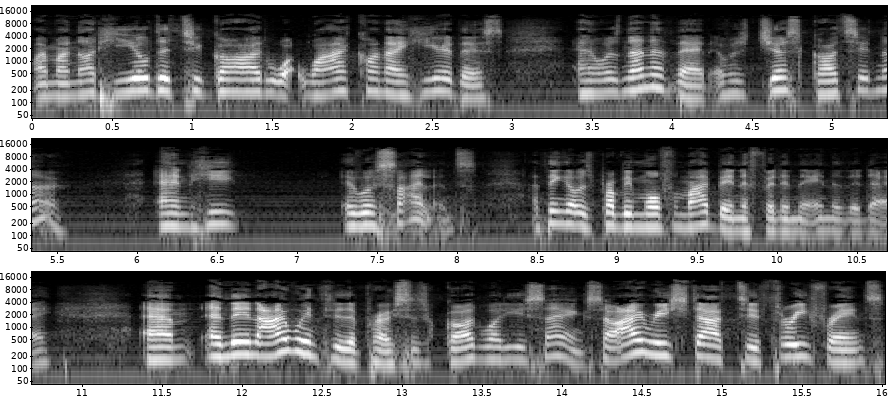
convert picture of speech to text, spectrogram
Am I not yielded to God? Why can't I hear this? And it was none of that. It was just God said no. And he, it was silence. I think it was probably more for my benefit in the end of the day. Um, and then I went through the process God, what are you saying? So I reached out to three friends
